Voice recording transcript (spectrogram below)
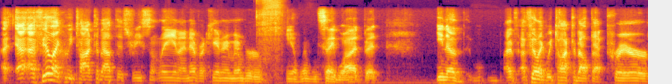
I, I feel like we talked about this recently, and I never can remember, you know, when we say what, but you know, I, I feel like we talked about that prayer.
